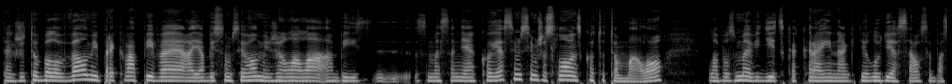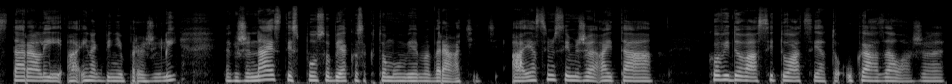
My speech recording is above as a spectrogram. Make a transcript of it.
Takže to bolo veľmi prekvapivé a ja by som si veľmi želala, aby sme sa nejako... Ja si myslím, že Slovensko toto malo, lebo sme vidiecká krajina, kde ľudia sa o seba starali a inak by neprežili. Takže nájsť tie spôsoby, ako sa k tomu vieme vrátiť. A ja si myslím, že aj tá covidová situácia to ukázala, že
